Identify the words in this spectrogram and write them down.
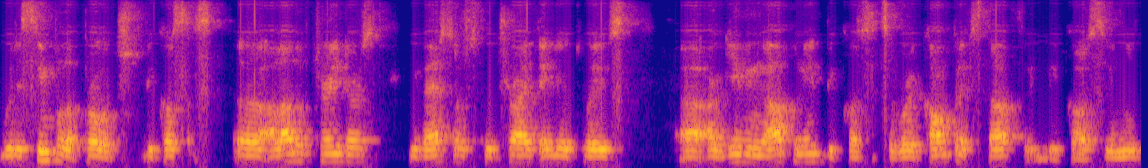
with a simple approach because uh, a lot of traders, investors who tried Elliott waves uh, are giving up on it because it's a very complex stuff because you need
